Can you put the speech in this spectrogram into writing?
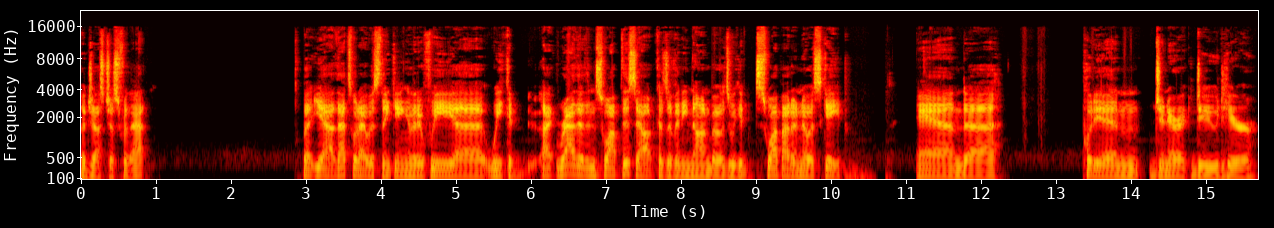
adjust just for that. But yeah, that's what I was thinking. That if we uh, we could I, rather than swap this out because of any non-bows, we could swap out a no escape and uh, put in generic dude here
